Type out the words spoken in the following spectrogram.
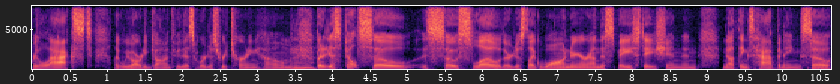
relaxed. Like we've already gone through this, we're just returning home. Mhm. But it just felt so so slow. They're just like wandering around the space station and nothing's happening. So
